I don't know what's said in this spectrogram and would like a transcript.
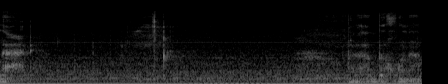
بله. بخونم.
